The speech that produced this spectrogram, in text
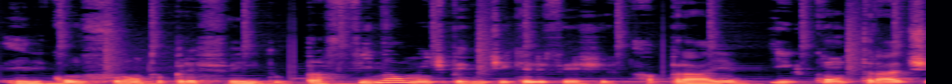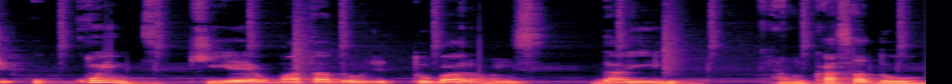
ele confronta o prefeito para finalmente permitir que ele feche a praia e contrate o Quint, que é o matador de tubarões da ilha. É um caçador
